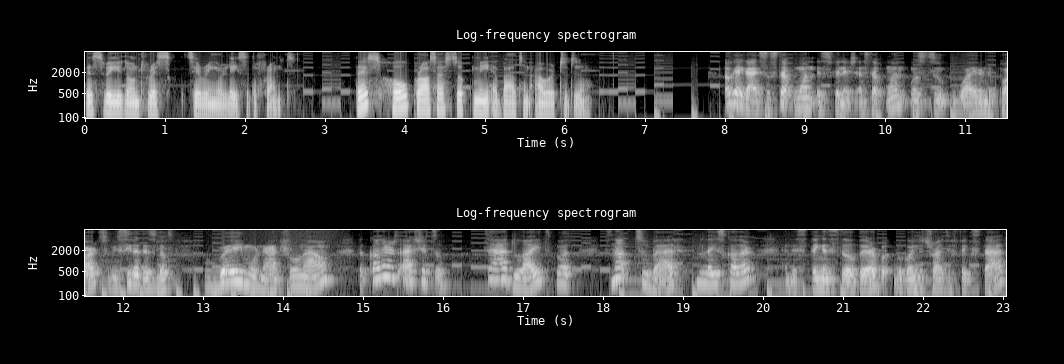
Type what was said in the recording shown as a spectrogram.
This way you don't risk tearing your lace at the front. This whole process took me about an hour to do. Okay guys, so step one is finished and step one was to widen the part. So we see that this looks way more natural now. The color is actually it's a tad light, but it's not too bad, lace color. And this thing is still there, but we're going to try to fix that.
